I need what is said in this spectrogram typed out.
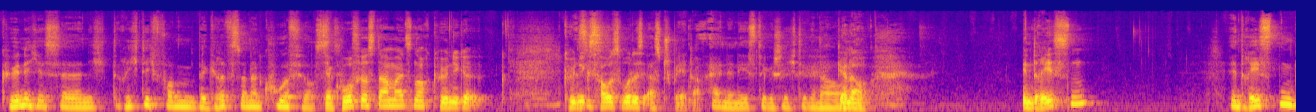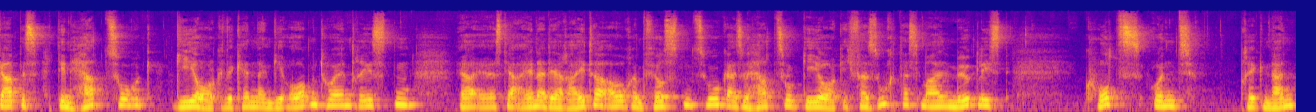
König ist äh, nicht richtig vom Begriff, sondern Kurfürst. Der Kurfürst damals noch, Könige, Königshaus wurde es erst später. Eine nächste Geschichte, genau. Genau. In Dresden? In Dresden gab es den Herzog Georg. Wir kennen ein Georgentor in Dresden. Ja, er ist ja einer der Reiter auch im Fürstenzug, also Herzog Georg. Ich versuche das mal möglichst kurz und prägnant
